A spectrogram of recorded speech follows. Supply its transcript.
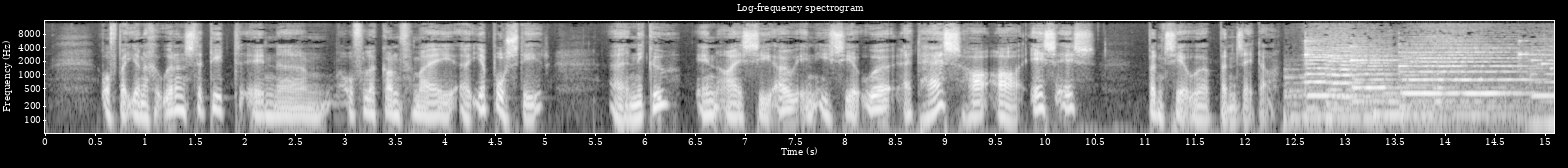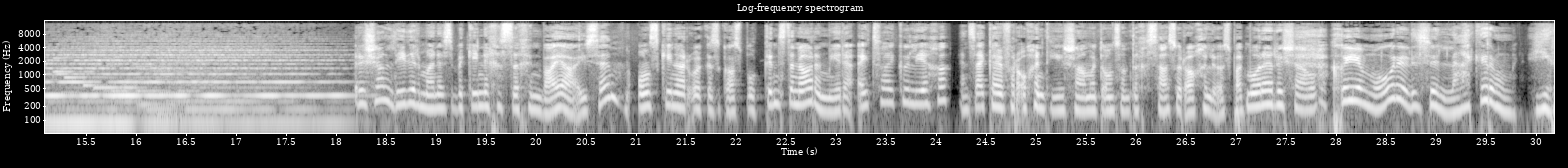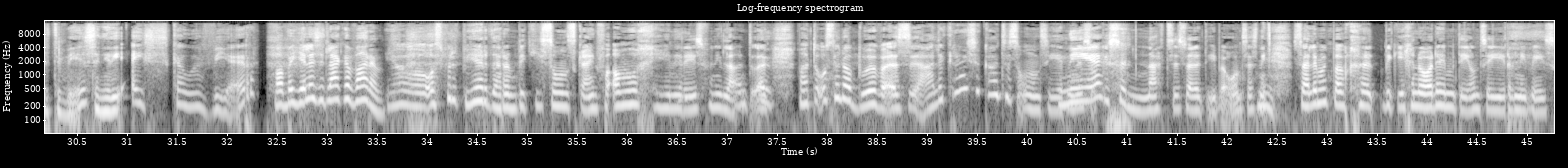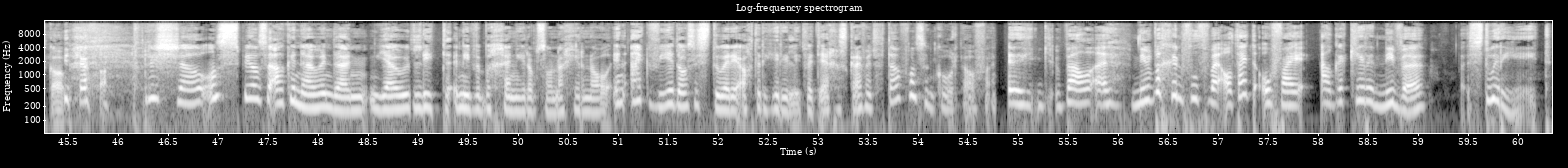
of by enige oorinstituut en um, of hulle kan vir my 'n uh, e-pos stuur. Uh, Nico N I C O N I C O @has.co.za Rachel Liederman is 'n bekende gesig in baie huise. Ons ken haar ook as gospelkunstenaar en mede-uitsaai kollega en sy kuier vanoggend hier saam met ons om te gesels oor haar geloofspad. Môre Rachel. Goeiemôre. Dit is so lekker om hier te wees in hierdie yskoue weer. Maar by julle is dit lekker warm. Ja, ons probeer daar 'n bietjie sonskyn vir almal gee in die res van die land ook. Maar toe ons net daar bo is, hulle kry nie so koud as ons hier nie. Nee. Dit is ook so nat soos wat dit hier by ons is nie. So hulle moet 'n bietjie genade hê met ons hier in die Weskaap. Ja. Rachel, ons speel so elke nou en dan jou lied 'n nuwe begin hier op Sondagjoernaal en ek weet daar's 'n storie agter hierdie lied wat jy geskryf het. Vertel ons 'n kort daarvan. Uh, wel, 'n uh, nuwe begin voel vir my altyd of hy elke keer 'n nuwe storie het.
